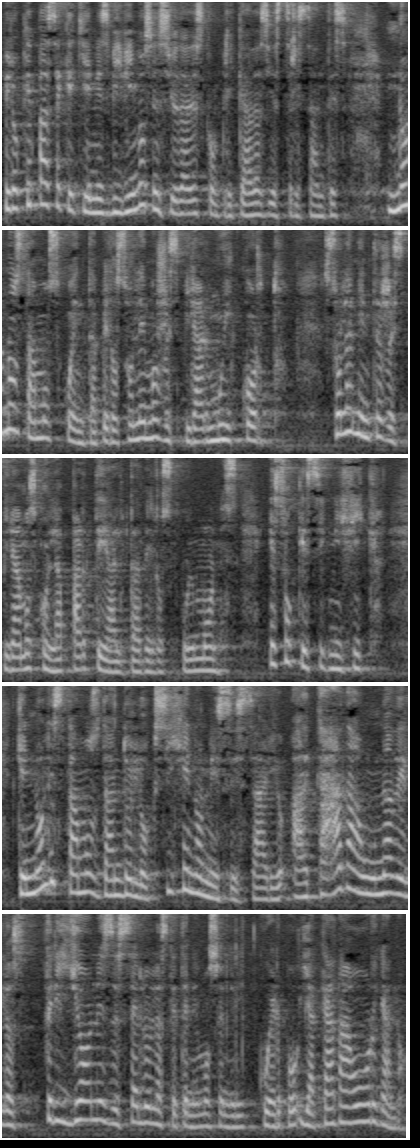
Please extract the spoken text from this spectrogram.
Pero ¿qué pasa? Que quienes vivimos en ciudades complicadas y estresantes no nos damos cuenta, pero solemos respirar muy corto solamente respiramos con la parte alta de los pulmones. ¿Eso qué significa? Que no le estamos dando el oxígeno necesario a cada una de los trillones de células que tenemos en el cuerpo y a cada órgano.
